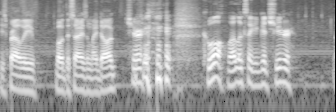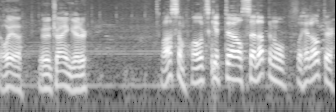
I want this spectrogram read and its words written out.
He's probably about the size of my dog. sure. cool. Well, it looks like a good shooter. Oh yeah. I'm gonna try and get her. Awesome. Well, let's get uh, all set up and we'll, we'll head out there.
